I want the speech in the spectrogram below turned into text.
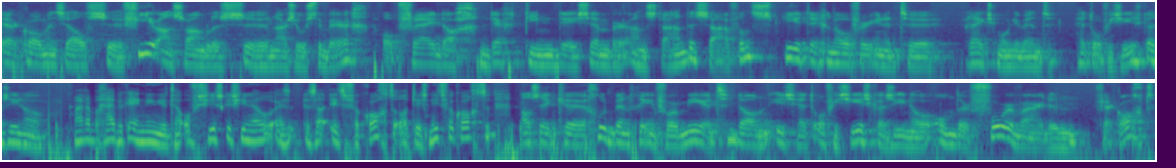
er komen zelfs eh, vier ensembles eh, naar Soesterberg. Op vrijdag 13 december aanstaande, s'avonds. Hier tegenover in het eh, Rijksmonument, het Officierscasino. Maar dan begrijp ik één ding niet. Het officierscasino is, verkocht of het is niet verkocht. Als ik eh, goed ben geïnformeerd, dan is het Officierscasino onder voorwaarden verkocht.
